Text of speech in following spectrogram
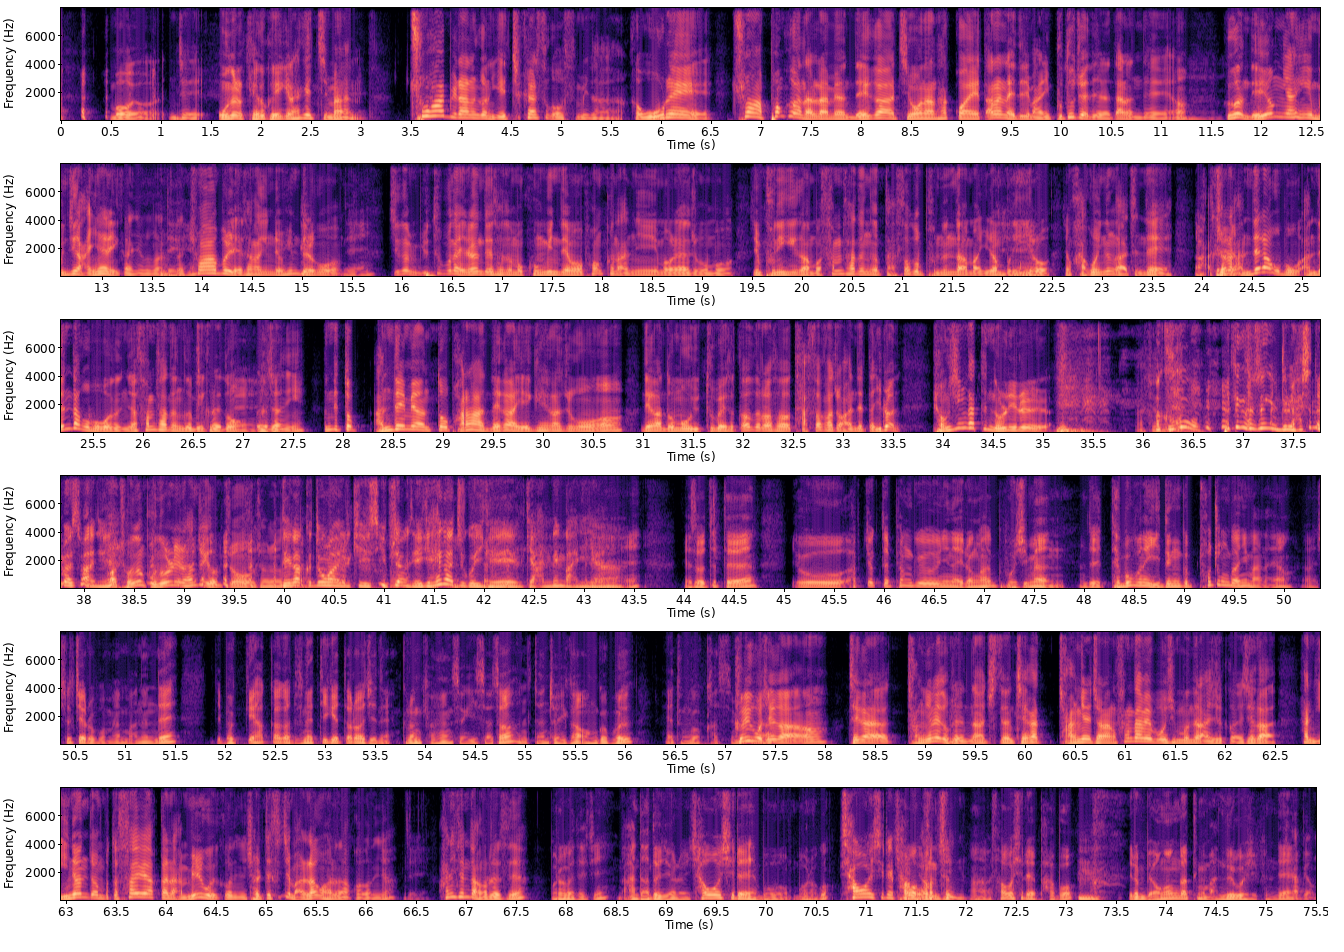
뭐 이제 오늘 계속 그 얘기를 하겠지만 추합이라는 건 예측할 수가 없습니다. 그러니까 올해 추합 펑크가 날라면 내가 지원한 학과에 다른 애들이 많이 붙어줘야 되잖아요. 다른데 어? 그건 내 역량이 문제가 아니라니까요. 그건 네. 그러니까 추합을 예상하기는 좀 힘들고 네. 지금 유튜브나 이런 데서도 뭐 국민대 뭐 펑크 아니 뭐 그래가지고 뭐 지금 분위기가 뭐 3, 4등급 다 써도 붙는다 막 이런 네. 분위기로 좀 가고 있는 것 같은데 아, 아, 저는? 안 되라고 보고 안 된다고 보거든요. 3, 4등급이 그래도 네. 여전히. 근데 또 안 되면 또 봐라 내가 얘기해가지고 어 내가 너무 유튜브에서 떠들어서 다 써가지고 안 됐다 이런 병신 같은 논리를 아, 아 그거 패태기 선생님 늘 하시는 말씀 아니에요? 아 저는 그 논리를 한 적이 없죠. 저는 내가 그동안 이렇게 입장에서 얘기해가지고 이게 이렇게 안 된 거 아니냐. 네. 그래서 어쨌든 요 합격자 평균이나 이런 거 보시면 이제 대부분의 2등급 초중반이 많아요. 아, 실제로 보면 많은데 몇 개 학과가 눈에 띄게 떨어지는 그런 경향성이 있어서 일단 저희가 언급을 해 둔 것 같습니다. 그리고 제가 어 제가 작년에도 그랬나 어쨌든 제가 작년에 저랑 상담해 보신 분들 아실 거예요. 제가 한 2년 전부터 사회학과는 안 밀고 있거든요. 절대 쓰지 말라고 하는 학과거든요. 네. 한의쌤도 안 그랬어요? 뭐라고 해야 되지? 아 나도 이제는 샤워실에 뭐 뭐라고? 샤워실에 샤워 바보. 병신. 커튼? 아 샤워실에 바보? 음. 이런 명언 같은 거 만들고 싶은데 사병.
